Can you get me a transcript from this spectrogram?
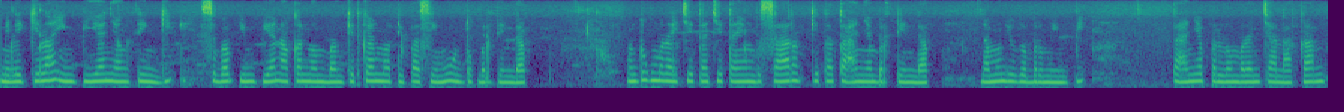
Milikilah impian yang tinggi, sebab impian akan membangkitkan motivasimu untuk bertindak. Untuk meraih cita-cita yang besar, kita tak hanya bertindak, namun juga bermimpi. Tak hanya perlu merencanakan,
